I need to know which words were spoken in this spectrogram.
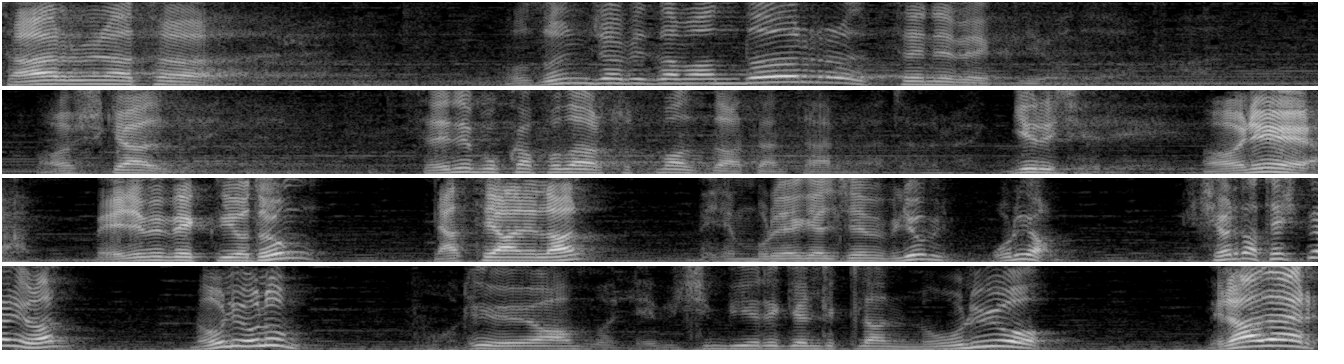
Terminator. Uzunca bir zamandır seni bekliyordum. Hoş geldin. Seni bu kapılar tutmaz zaten Terminator. Gir içeri. Hani beni mi bekliyordun? Nasıl yani lan? Benim buraya geleceğimi biliyor musun? Oraya. İçeride ateş mi yanıyor lan? Ne oluyor oğlum? Oraya ne biçim bir yere geldik lan? Ne oluyor? Birader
